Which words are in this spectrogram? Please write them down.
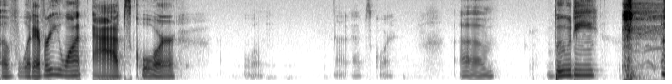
of whatever you want abs, core, well, not abs, core, um, booty, A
